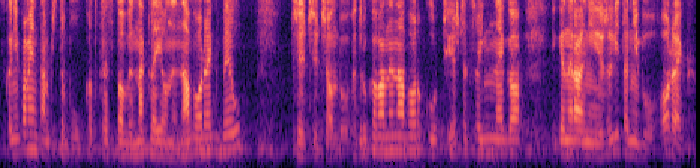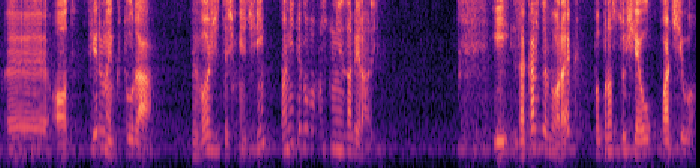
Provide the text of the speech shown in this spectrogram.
tylko nie pamiętam, czy to był kod kreskowy naklejony na worek był, czy, czy, czy on był wydrukowany na worku, czy jeszcze co innego. I generalnie, jeżeli to nie był worek e, od firmy, która wywozi te śmieci, to oni tego po prostu nie zabierali. I za każdy worek po prostu się płaciło.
